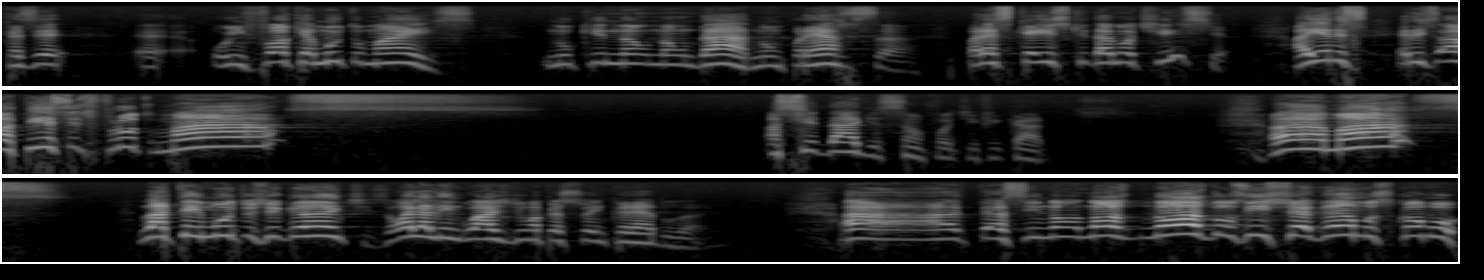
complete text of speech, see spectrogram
quer dizer, é, o enfoque é muito mais no que não, não dá, não presta. Parece que é isso que dá notícia. Aí eles, eles ah, tem esses frutos, mas as cidades são fortificadas. Ah, mas Lá tem muitos gigantes. Olha a linguagem de uma pessoa incrédula. Ah, assim, nós, nós nos enxergamos como,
